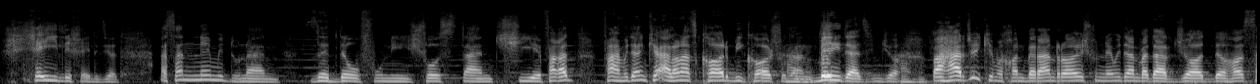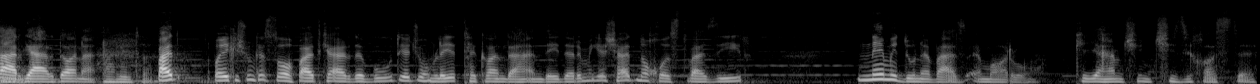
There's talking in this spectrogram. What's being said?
خیلی خیلی زیاد. اصلا نمی‌دونن ضد عفونی شستن چیه؟ فقط فهمیدن که الان از کار بیکار شدن. برید از اینجا. و هر جایی که می‌خوان برن راهشون نمیدن و در جاده ها سرگردانن. بعد با یکیشون که صحبت کرده بود یه جمله تکان دهنده ای داره. میگه شاید نخست وزیر نمی‌دونه وضع ما رو که یه همچین چیزی خواسته.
